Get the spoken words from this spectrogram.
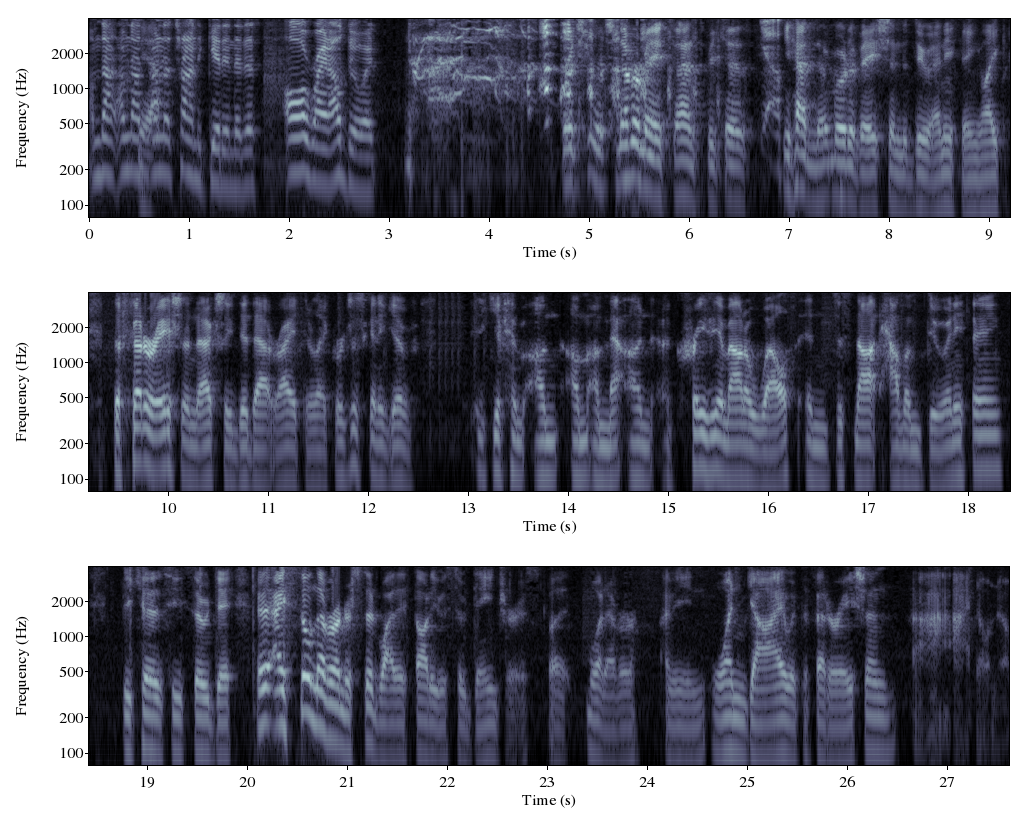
I'm not I'm not Yeah. I'm not trying to get into this. All right, I'll do it. which which never made sense because Yeah. he had no motivation to do anything. Like the Federation actually did that right. They're like, we're just going to give give him um, um, a, un- a crazy amount of wealth and just not have him do anything because he's so da- I still never understood why they thought he was so dangerous, but whatever. I mean, one guy with the Federation, I, I don't know.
